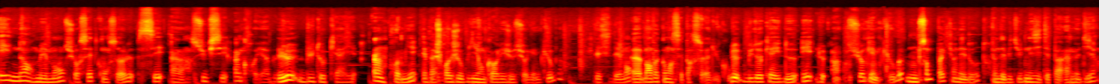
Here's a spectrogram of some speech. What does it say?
énormément sur cette console, c'est un succès incroyable. Le Budokai 1 premier, et eh ben je crois que j'ai oublié encore les jeux sur GameCube, décidément. Euh, bah, on va commencer par cela du coup. Le Budokai 2 et le 1 sur GameCube. Il me semble pas qu'il y en ait d'autres. Comme d'habitude, n'hésitez pas à me dire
